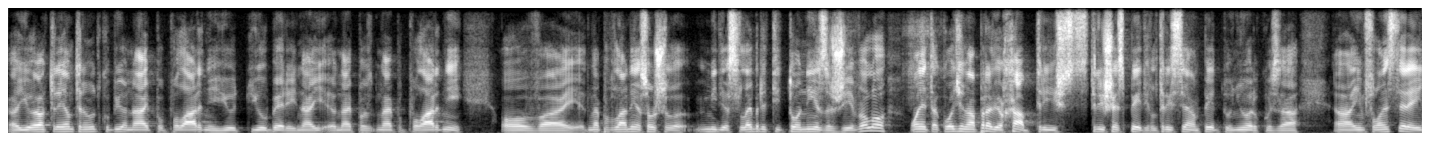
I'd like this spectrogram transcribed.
u jednom trenutku bio najpopularniji youtuber i naj, najpopularniji ovaj, najpopularnija social media celebrity, to nije zaživalo. On je također napravio hub 365 ili 375 u New Yorku za uh, influencere i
